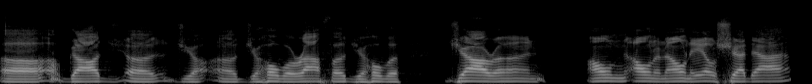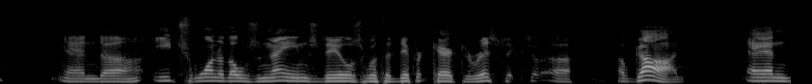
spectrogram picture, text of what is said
uh, of God, uh, Je- uh, Jehovah Rapha, Jehovah Jireh, and on, on and on, El Shaddai. and each one of those names deals with a different characteristics of God. And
